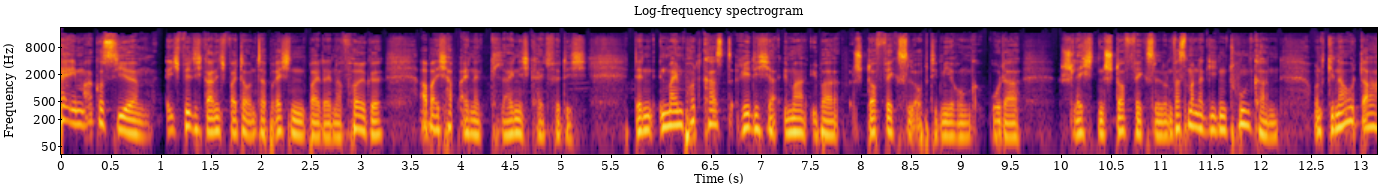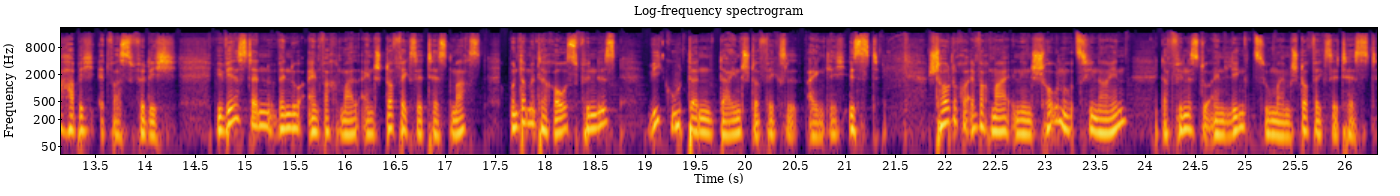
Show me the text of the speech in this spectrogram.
Hey Markus hier, ich will dich gar nicht weiter unterbrechen bei deiner Folge, aber ich habe eine Kleinigkeit für dich. Denn in meinem Podcast rede ich ja immer über Stoffwechseloptimierung oder schlechten Stoffwechsel und was man dagegen tun kann. Und genau da habe ich etwas für dich. Wie wäre es denn, wenn du einfach mal einen Stoffwechseltest machst und damit herausfindest, wie gut dann dein Stoffwechsel eigentlich ist? Schau doch einfach mal in den Show Notes hinein, da findest du einen Link zu meinem Stoffwechseltest.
